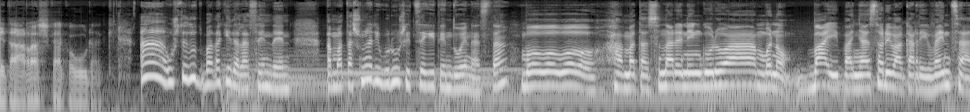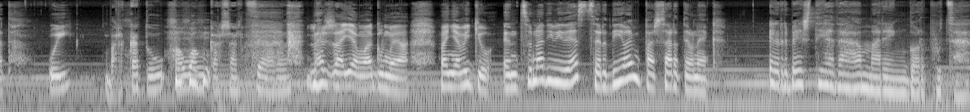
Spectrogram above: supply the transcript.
eta arraskako urak. Ah, uste dut badakidala zein den, amatasunari buruz hitz egiten duena, ez da? Bo, bo, bo, amatasunaren inguruan, bueno, bai, baina ez hori bakarrik behintzat. Ui, barkatu, hauan kasartzea da. Lasai emakumea, baina bitu, entzun adibidez zer dioen pasarte honek. Erbestea da amaren gorputza.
